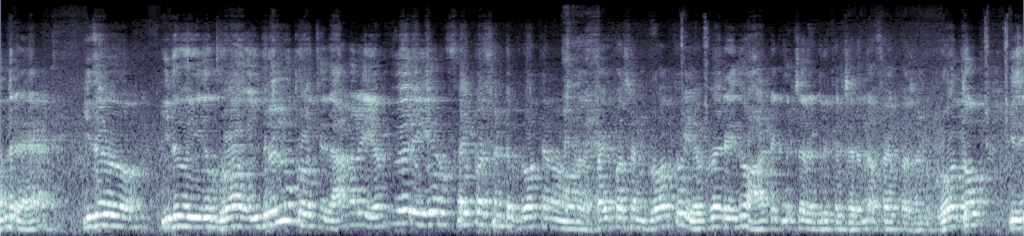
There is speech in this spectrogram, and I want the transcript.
ಅಂದರೆ ಇದು ಇದು ಇದು ಗ್ರೋ ಇದರಲ್ಲೂ ಗ್ರೋತ್ ಇದೆ. ಆಮೇಲೆ every year five percent growth ಏನೋ ನೋಡಿದೆ ಫೈವ್ ಪರ್ಸೆಂಟ್ ಗ್ರೋತ್ ಎವ್ರಿ ಇದು ಹಾರ್ಟಿಕಲ್ಚರ್ ಅಗ್ರಿಕಲ್ಚರ್ ಎಲ್ಲ ಫೈವ್ ಪರ್ಸೆಂಟ್ ಗ್ರೋತು ಇದು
